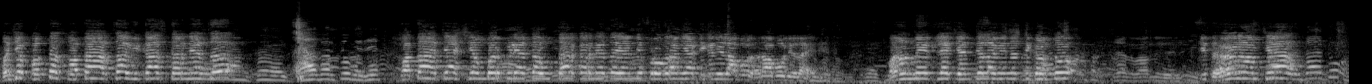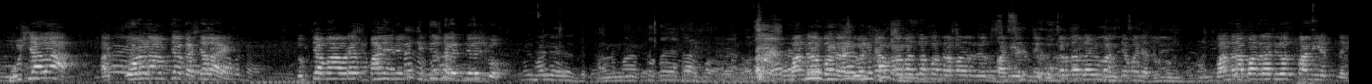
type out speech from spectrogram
म्हणजे फक्त स्वतःचा विकास करण्याचं स्वतःच्या शंभर पिढ्याचा उद्धार करण्याचा यांनी प्रोग्राम या ठिकाणी राबव- राबवलेला आहे. म्हणून मी इथल्या जनतेला विनंती करतो की धरण आमच्या उशाला आणि कोरडा आमच्या घशाला आहे. तुमच्या मावऱ्यात पाणी दिलं किती येत निलेश भाऊ? पंधरा पंधरा दिवस छापराबादला पंधरा पंधरा दिवस पाणी येत नाही. भोकरदानला मी मागच्या महिन्यात पंधरा पंधरा दिवस पाणी येत नाही.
